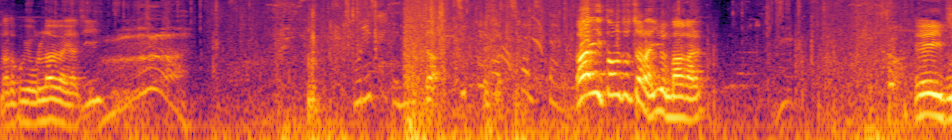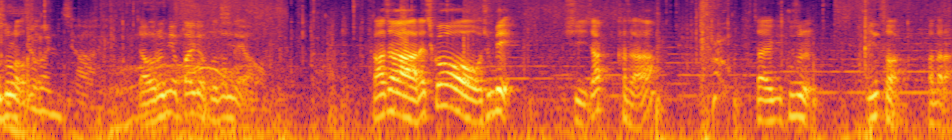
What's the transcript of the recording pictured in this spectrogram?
나도 거기 올라가야지. 우리 사이는 자, 지킬 됐어. 가치가. 아니 떨어졌잖아. 이런 마갈. 에이 못 올라갔어. 자 얼음이 빨리 없어졌네요. 가자, 렛츠고 준비. 시작하자. 자 여기 구슬. 인선 받아라.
